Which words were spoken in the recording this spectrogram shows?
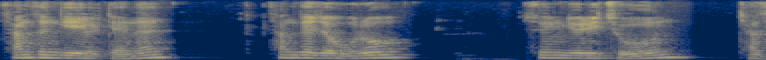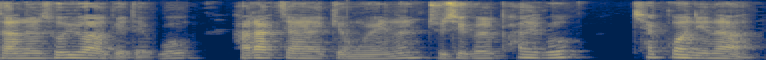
상승기일 때는 상대적으로 수익률이 좋은 자산을 소유하게 되고 하락장일 경우에는 주식을 팔고 채권이나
